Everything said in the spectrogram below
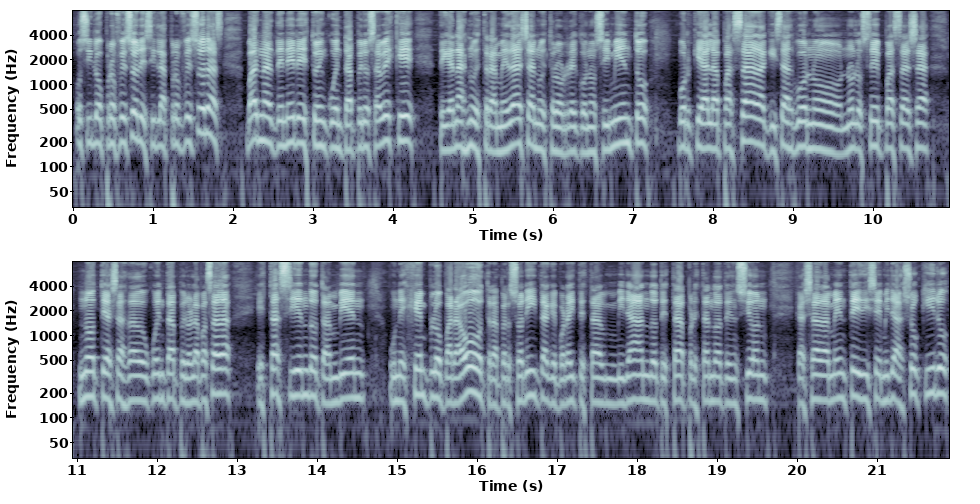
o si los profesores y las profesoras van a tener esto en cuenta, pero sabes que te ganás nuestra medalla, nuestro reconocimiento, porque a la pasada, quizás vos no, lo sepas allá, no te hayas dado cuenta, pero la pasada está siendo también un ejemplo para otra personita que por ahí te está mirando, te está prestando atención calladamente y dice, mira, yo quiero,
